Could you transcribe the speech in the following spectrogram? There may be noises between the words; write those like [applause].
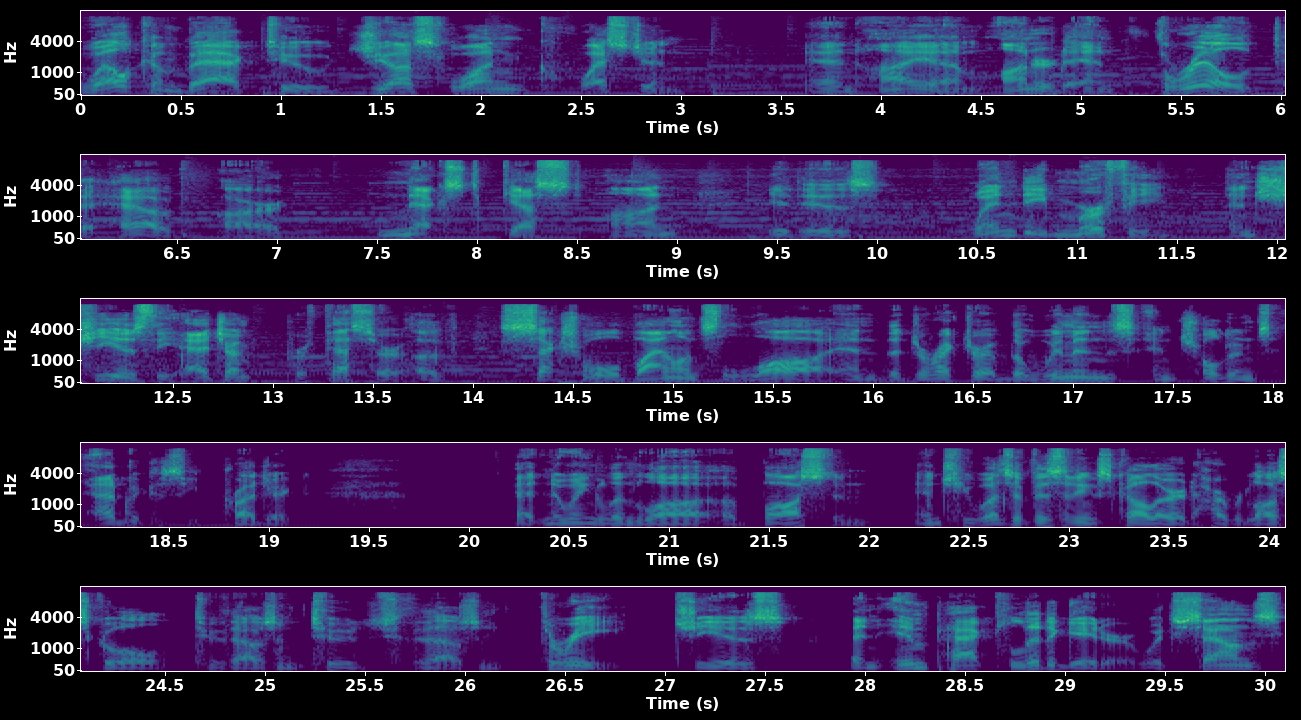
Welcome back to Just One Question. And I am honored and thrilled to have our next guest on. It is Wendy Murphy, and she is the adjunct professor of sexual violence law and the director of the Women's and Children's Advocacy Project at New England Law of Boston. And she was a visiting scholar at Harvard Law School 2002 to 2003. She is an impact litigator, which sounds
